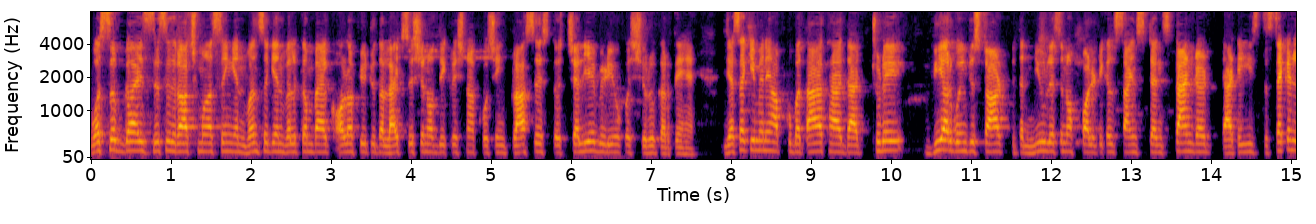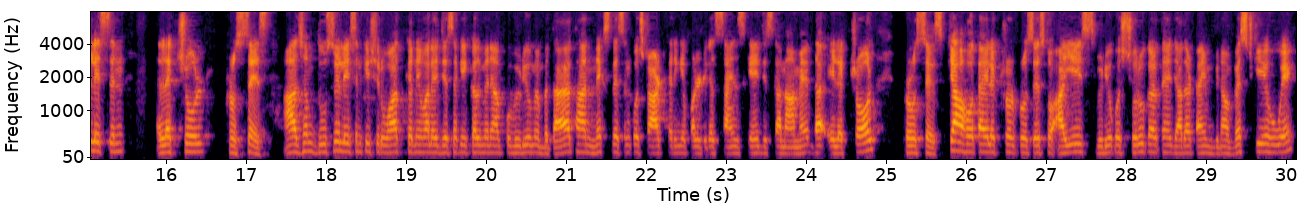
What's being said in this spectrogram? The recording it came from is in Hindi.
What's up, guys? This is Rajkumar Singh, and once again, welcome back all of you to the live session of the Krishna Coaching Classes. तो चलिए वीडियो को शुरू करते हैं जैसा कि मैंने आपको बताया था that today we are going to start with a new lesson of political science 10 standard that is the second lesson electoral process आज हम दूसरे लेसन की शुरुआत करने वाले हैं जैसा कि कल मैंने आपको वीडियो में बताया था नेक्स्ट लेसन को स्टार्ट करेंगे पॉलिटिकल साइंस के जिसका नाम है द इलेक्ट्रॉल प्रोसेस क्या होता है इलेक्ट्रोल प्रोसेस तो आइए इस वीडियो को शुरू करते हैं। ज़्यादा टाइम बिना वेस्ट किए हुए।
